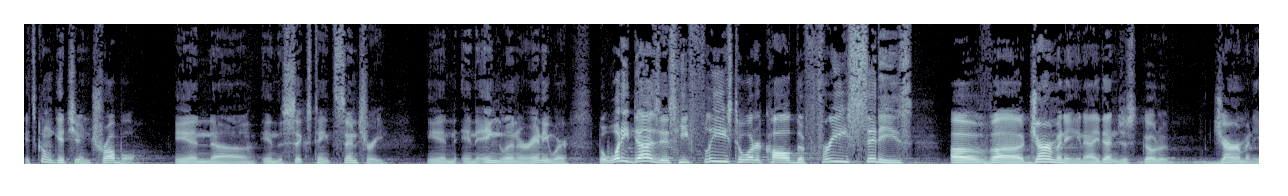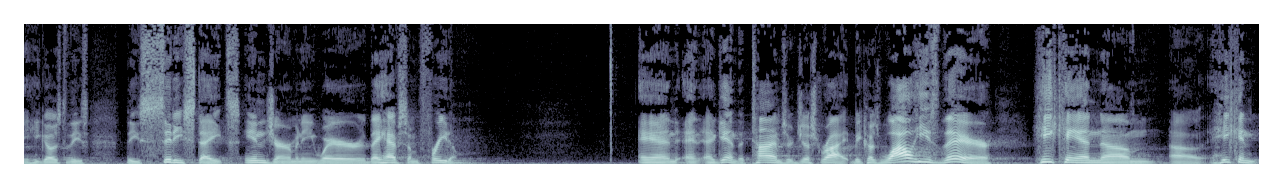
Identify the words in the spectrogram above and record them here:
it's going to get you in trouble in, uh, in the 16th century in, in England or anywhere. But what he does is he flees to what are called the free cities of uh, Germany. Now, he doesn't just go to Germany, he goes to these, these city states in Germany where they have some freedom. And, and again, the times are just right because while he's there, he can, um, uh, he can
